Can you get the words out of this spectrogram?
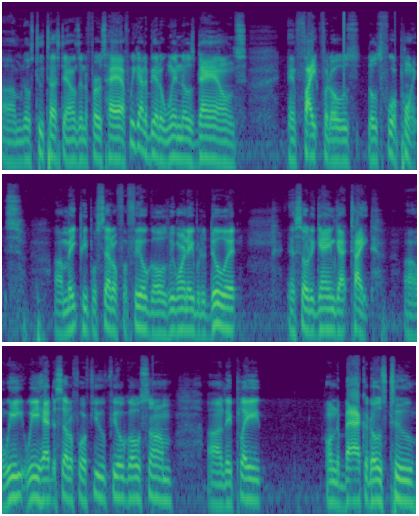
Um, those two touchdowns in the first half, we got to be able to win those downs and fight for those those four points uh, make people settle for field goals. We weren't able to do it, and so the game got tight. Uh, we we had to settle for a few field goals. Some uh, they played on the back of those two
